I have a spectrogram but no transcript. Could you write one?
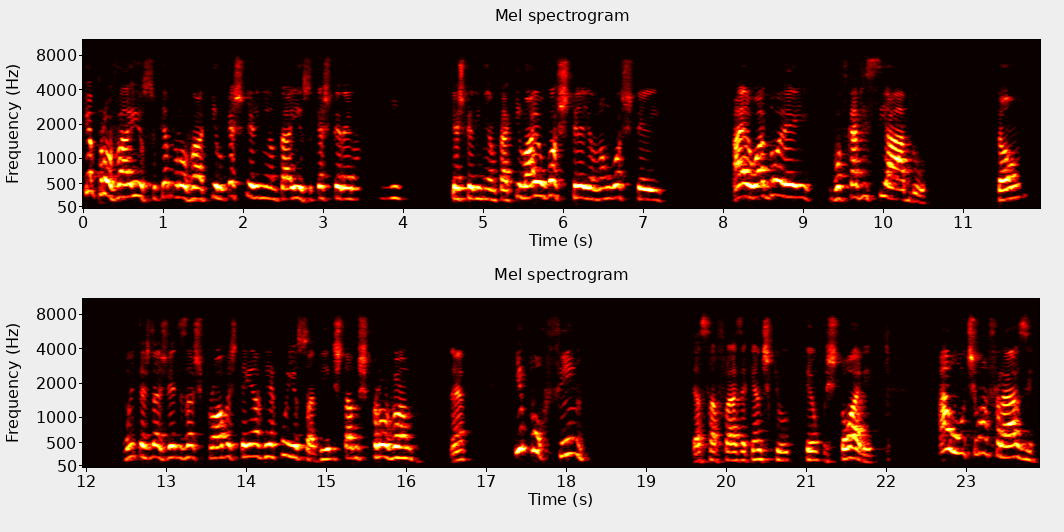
Quer provar isso, quer provar aquilo, quer experimentar isso, quer, exper quer experimentar aquilo. Ah, eu gostei, eu não gostei. Ah, eu adorei, vou ficar viciado. Então, muitas das vezes as provas têm a ver com isso, a vida está nos provando. Né? E, por fim, essa frase aqui, antes que o tempo estoure, a última frase,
